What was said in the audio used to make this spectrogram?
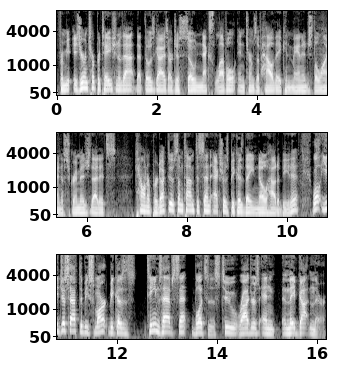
From is your interpretation of that that those guys are just so next level in terms of how they can manage the line of scrimmage that it's counterproductive sometimes to send extras because they know how to beat it? Well, you just have to be smart because teams have sent blitzes to Rodgers and and they've gotten there.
